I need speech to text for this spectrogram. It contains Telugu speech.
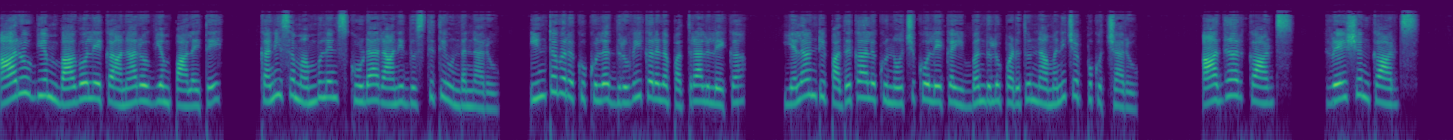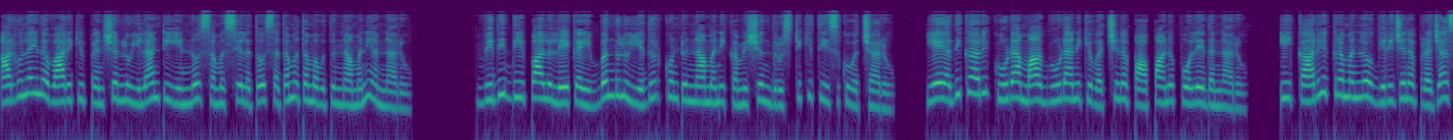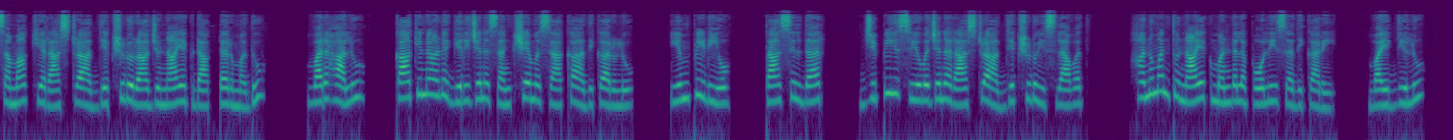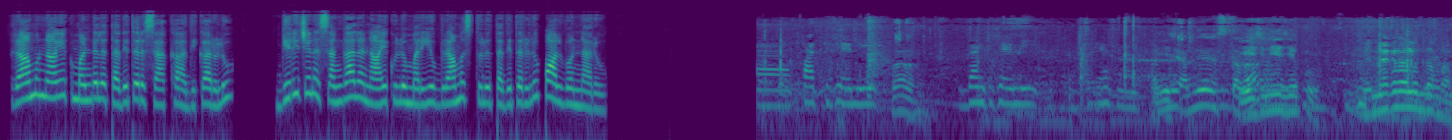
ఆరోగ్యం బాగోలేక అనారోగ్యం పాలైతే కనీసం అంబులెన్స్ కూడా రాని దుస్థితి ఉందన్నారు. ఇంతవరకు కుల ధృవీకరణ పత్రాలు లేక ఎలాంటి పథకాలకు నోచుకోలేక ఇబ్బందులు పడుతున్నామని చెప్పుకొచ్చారు. ఆధార్ కార్డ్స్ రేషన్ కార్డ్స్ అర్హులైన వారికి పెన్షన్లు ఇలాంటి ఎన్నో సమస్యలతో సతమతమవుతున్నామని అన్నారు. విధి దీపాలు లేక ఇబ్బందులు ఎదుర్కొంటున్నామని కమిషన్ దృష్టికి తీసుకువచ్చారు. ఏ అధికారి కూడా మా గూడానికి వచ్చిన పాపాను పోలేదన్నారు. ఈ కార్యక్రమంలో గిరిజన ప్రజా సమాఖ్య రాష్ట్ర అధ్యక్షుడు రాజు నాయక్ డాక్టర్ మధు వరహాలు కాకినాడ గిరిజన సంక్షేమ శాఖ అధికారులు ఎంపీడీఓ తహసీల్దార్ జిపిఎస్ యువజన రాష్ట్ర అధ్యక్షుడు ఇస్లావత్ హనుమంతు నాయక్ మండల పోలీస్ అధికారి వైద్యులు రాము నాయక్ మండల తదితర శాఖ అధికారులు గిరిజన సంఘాల నాయకులు మరియు గ్రామస్తులు తదితరులు పాల్గొన్నారు. పత్తి చేని గంట చేని అన్ని అన్ని ఇస్తారా చెప్పు. ఎన్ని ఎకరాలు ఉందమ్మా.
